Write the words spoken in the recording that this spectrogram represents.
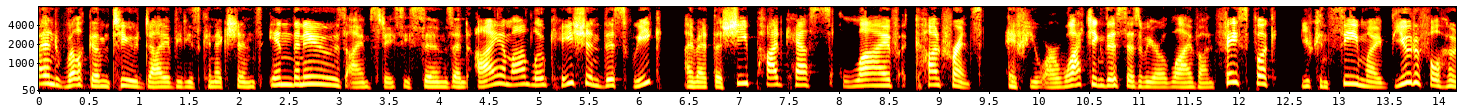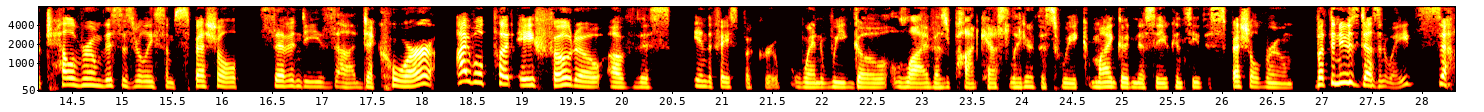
And welcome to Diabetes Connections in the News. I'm Stacey Simms and I am on location this week. I'm at the She Podcasts live conference. If you are watching this as we are live on Facebook, you can see my beautiful hotel room. This is really some special 70s uh, decor. I will put a photo of this in the Facebook group when we go live as a podcast later this week. My goodness, so you can see this special room. But the news doesn't wait. So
